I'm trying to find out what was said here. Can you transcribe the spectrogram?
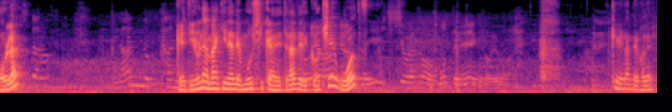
¿Hola? ¿Que tiene una máquina de música detrás del coche? ¿What? Qué grande, joder.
